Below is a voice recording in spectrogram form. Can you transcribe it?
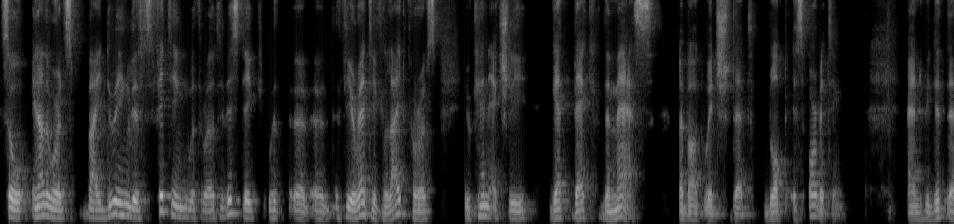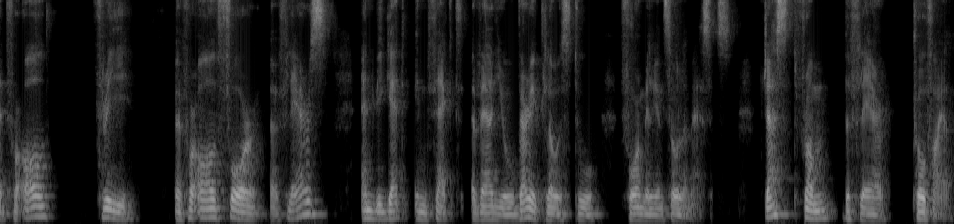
So in other words, by doing this fitting with relativistic, with uh, uh, theoretical light curves, you can actually get back the mass about which that blob is orbiting. And we did that for all three, uh, for all four uh, flares, and we get, in fact, a value very close to 4 million solar masses, just from the flare profile.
